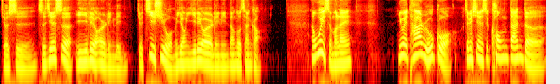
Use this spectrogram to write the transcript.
就是直接设一六二零零，就继续我们用一六二零零当做参考。那为什么嘞？因为它如果这边现在是空单的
